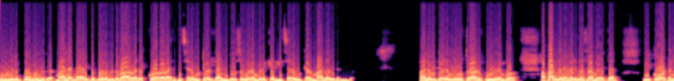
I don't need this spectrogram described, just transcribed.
കൂടുതലും പോകുന്നത്. മലമായിട്ട് പോകുന്നത് വളരെ കുറവായിരിക്കും. ചില കുട്ടികൾ രണ്ടു ദിവസം കൂടുമ്പോഴേക്കായിരിക്കും ചില കുട്ടികൾ മല വിടുന്നത്. പല കുട്ടികളും മൂത്രമാണ് കൂടുതലും പോകുന്നത്. അപ്പൊ അങ്ങനെ വരുന്ന സമയത്ത് ഈ കോട്ടൺ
